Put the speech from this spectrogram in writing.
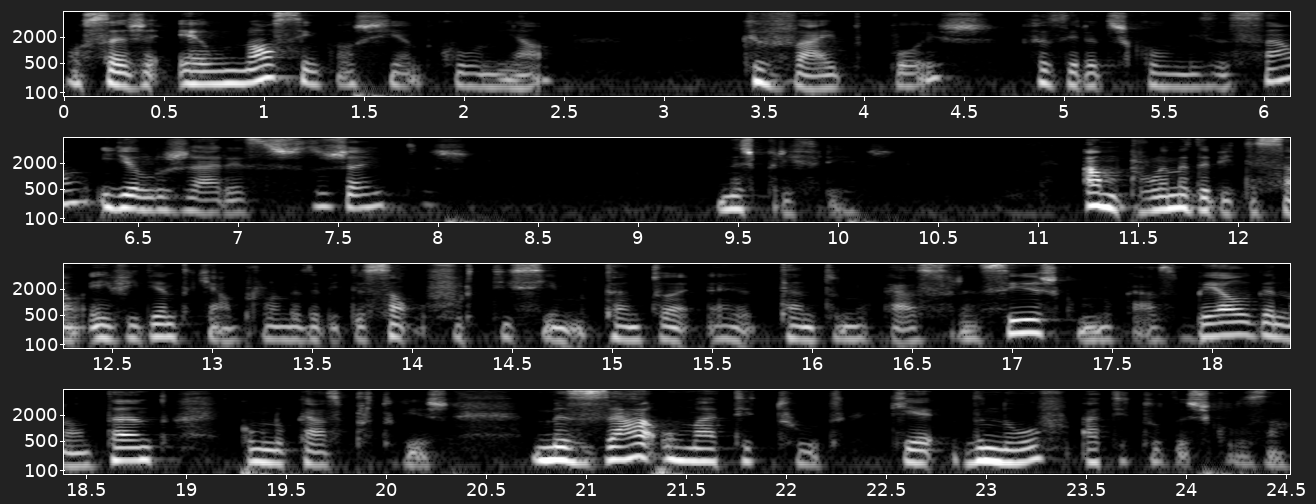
Ou seja, é o nosso inconsciente colonial que vai depois fazer a descolonização e alojar esses sujeitos nas periferias. Há um problema de habitação, é evidente que há um problema de habitação fortíssimo, tanto, eh, tanto no caso francês, como no caso belga, não tanto, como no caso português. Mas há uma atitude que é, de novo, a atitude da exclusão,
